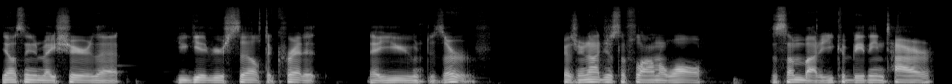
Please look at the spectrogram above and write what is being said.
you also need to make sure that you give yourself the credit that you deserve. Because you're not just a fly on the wall to somebody. You could be the entire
